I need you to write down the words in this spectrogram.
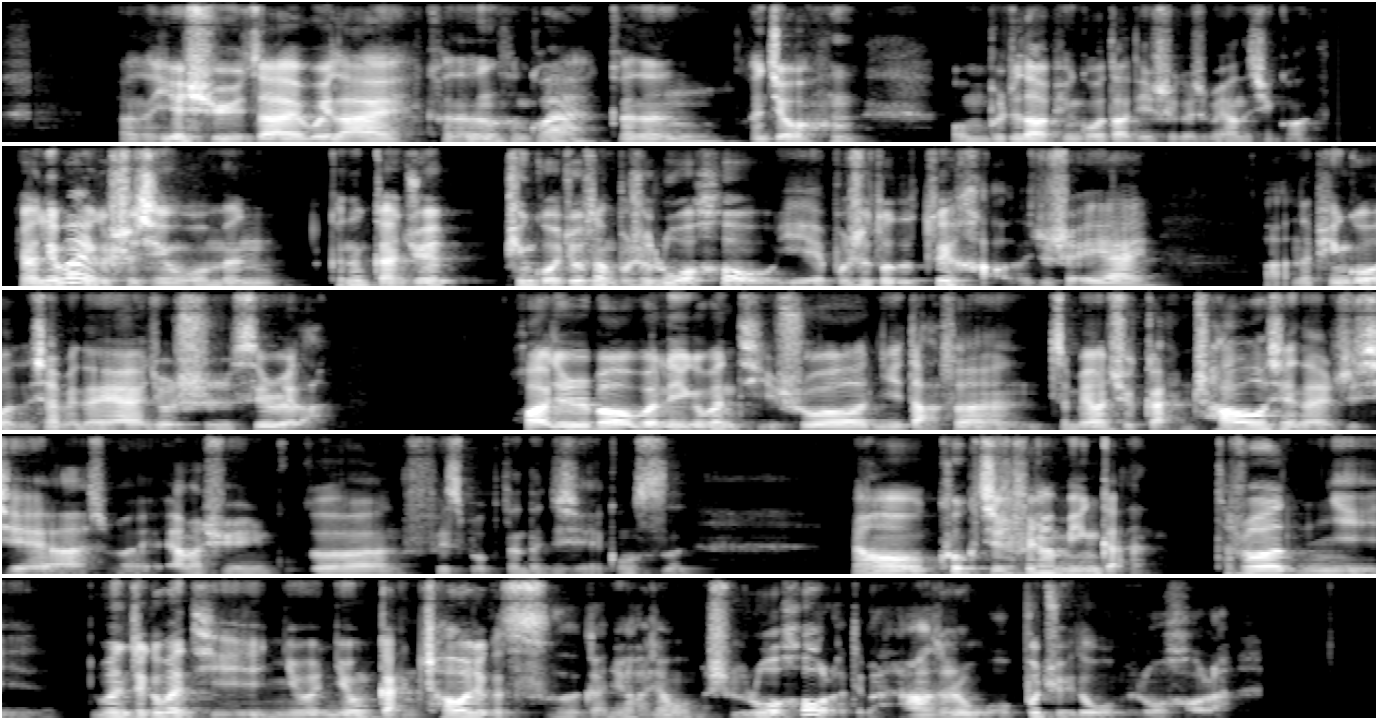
嗯，也许在未来可能很快，可能很久，我们不知道苹果到底是个什么样的情况。然后另外一个事情，我们可能感觉苹果就算不是落后，也不是做的最好的，就是 AI。啊，那苹果的下面的 AI 就是 Siri 了。华尔街日报问了一个问题，说你打算怎么样去赶超现在这些啊什么亚马逊、谷歌、Facebook 等等这些公司？然后 Cook 其实非常敏感，他说你问这个问题，你问你用赶超这个词，感觉好像我们是落后了，对吧？然后他说我不觉得我们落后了。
